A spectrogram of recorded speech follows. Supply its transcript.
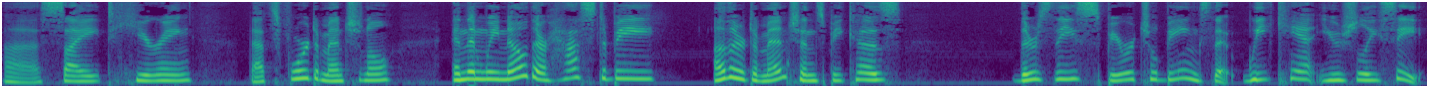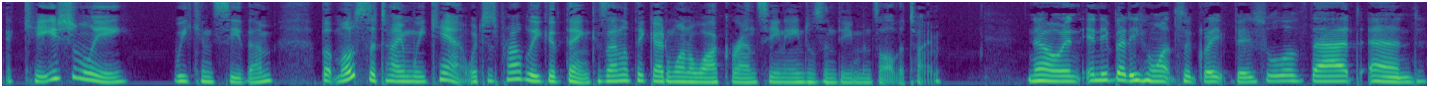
uh, sight, hearing, that's four dimensional. And then we know there has to be other dimensions because there's these spiritual beings that we can't usually see. Occasionally we can see them, but most of the time we can't, which is probably a good thing because I don't think I'd want to walk around seeing angels and demons all the time. No, and anybody who wants a great visual of that, and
